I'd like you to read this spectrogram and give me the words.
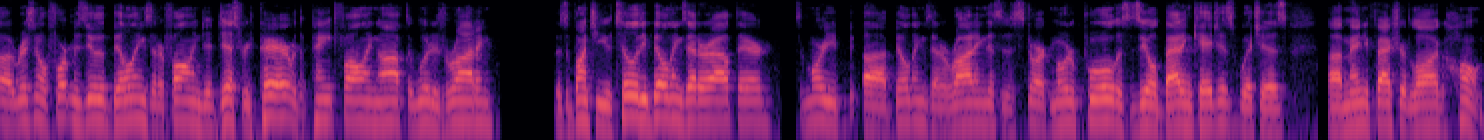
uh, original Fort Missoula buildings that are falling to disrepair with the paint falling off, the wood is rotting. There's a bunch of utility buildings that are out there. Some more uh, buildings that are rotting. This is a historic motor pool. This is the old batting cages, which is a manufactured log home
